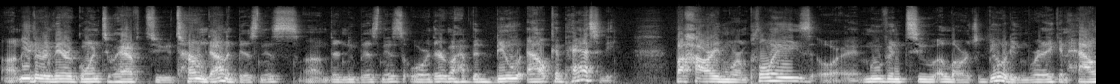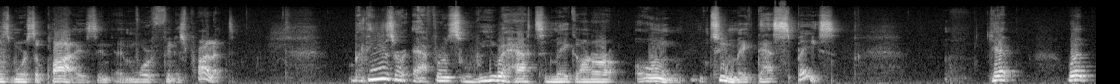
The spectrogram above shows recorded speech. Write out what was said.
Um, either they're going to have to turn down a business, um, their new business, or they're going to have to build out capacity by hiring more employees or move into a large building where they can house more supplies and, and more finished product. But these are efforts we would have to make on our own to make that space. Yet, what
